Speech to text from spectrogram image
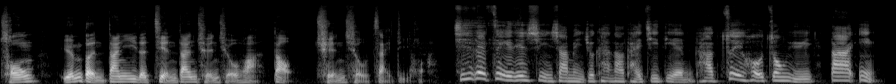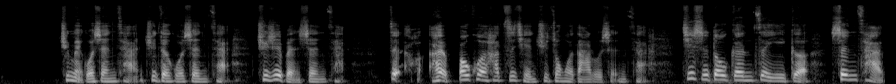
从原本单一的简单全球化到全球在地化。其实，在这一件事情上面，你就看到台积电，它最后终于答应去美国生产、去德国生产、去日本生产，这还有包括它之前去中国大陆生产，其实都跟这一个生产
